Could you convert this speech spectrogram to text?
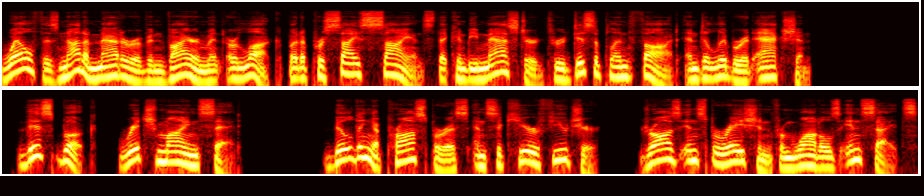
Wealth is not a matter of environment or luck but a precise science that can be mastered through disciplined thought and deliberate action. This book, Rich Mindset Building a Prosperous and Secure Future, draws inspiration from Wattles' insights,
